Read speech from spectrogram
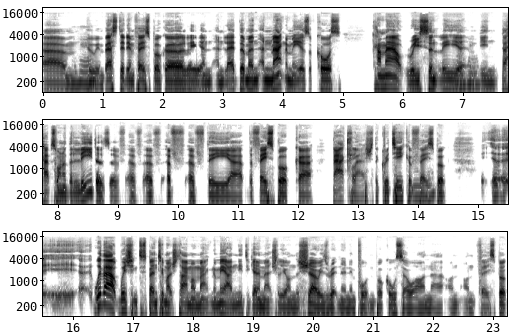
um, mm-hmm. who invested in Facebook early and, and led them. And, and McNamee is, of course, come out recently mm-hmm. and been perhaps one of the leaders of of of of, of the uh, the Facebook uh, backlash, the critique of mm-hmm. Facebook. uh, without wishing to spend too much time on McNamee, I need to get him actually on the show. He's written an important book also on uh, on on Facebook.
